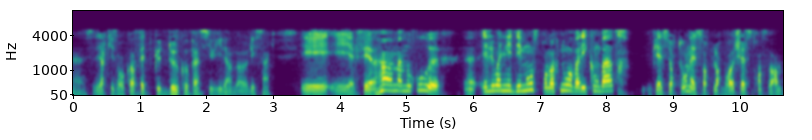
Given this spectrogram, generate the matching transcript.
Euh, C'est-à-dire qu'ils ont encore fait que deux copains civils hein, dans les cinq. Et, et elle fait ah Mamoru, euh, euh, éloigne les monstres pendant que nous on va les combattre. Et puis elles se retournent, elles sortent leur broche, elles se transforment.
